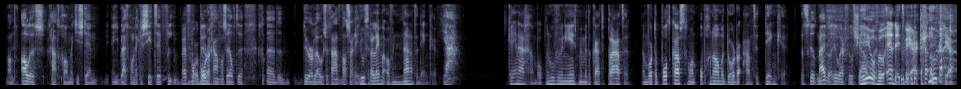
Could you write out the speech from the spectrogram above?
Want alles gaat gewoon met je stem. En je blijft gewoon lekker zitten. Borden gaan vanzelf de, eh, de deurloze vaatwasser Je in. hoeft er alleen maar over na te denken. Ja, Kun je nagaan, Bob? Dan hoeven we niet eens meer met elkaar te praten. Dan wordt de podcast gewoon opgenomen door eraan te denken. dat scheelt mij wel heel erg veel sjouwen. Heel veel editwerk. Ook, ja.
